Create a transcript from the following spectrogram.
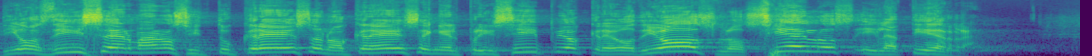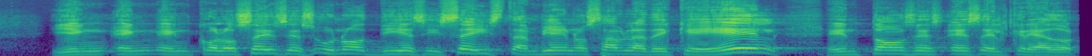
Dios dice, hermanos, si tú crees o no crees, en el principio creó Dios los cielos y la tierra. Y en, en, en Colosenses 1.16 también nos habla de que Él entonces es el creador.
